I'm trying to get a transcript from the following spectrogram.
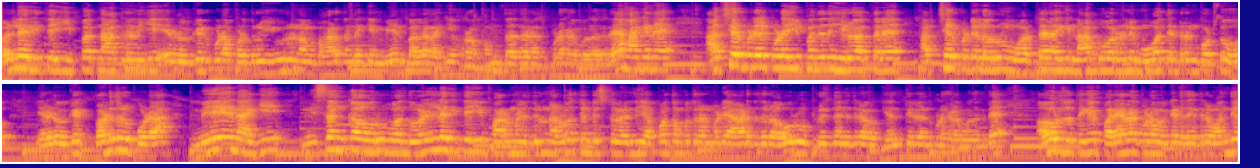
ಒಳ್ಳೆ ರೀತಿಯಾಗಿ ಇಪ್ಪತ್ನಾಲ್ಕು ರನ್ಗೆ ಎರಡು ವಿಕೆಟ್ ಕೂಡ ಪಡೆದ್ರು. ಇವರು ನಮ್ಮ ಭಾರತ ತಂಡಕ್ಕೆ ಮೇನ್ ಬಲ್ಲರ್ ಆಗಿ ಹೊರ ಹೊಮ್ತಾ ಅಂತ ಕೂಡ ಹೇಳಬಹುದಾಗಿದೆ. ಹಾಗೇನೆ ಅಕ್ಷರ್ ಪಟೇಲ್ ಕೂಡ ಈ ಪಂದ್ಯದ ಹೀರೋ ಆಗ್ತಾರೆ. ಅಕ್ಷರ್ ಪಟೇಲ್ ಅವರು ಒಟ್ಟಾರೆಯಾಗಿ ನಾಲ್ಕು ಓವರ್ನಲ್ಲಿ ಮೂವತ್ತೆಂಟು ರನ್ ಕೊಟ್ಟು ಎರಡು ವಿಕೆಟ್ ಪಡೆದ್ರು ಕೂಡ ಮೇನ್ ಆಗಿ ನಿಸಂಕ ಅವರು ಒಂದು ಒಳ್ಳೆ ರೀತಿಯಾಗಿ ಫಾರ್ಮ್ನಲ್ಲಿ ಇದ್ರು ನಲವತ್ತೆಂಟು ಎಪ್ಪತ್ತೊಂಬತ್ತು ರನ್ ಮಾಡಿ ಆಡ್ತಿದ್ರು. ಅವರು ಕ್ರೀಸ್ನಲ್ಲಿ ಇದ್ರೆ ಅವ್ರು ಗೆಲ್ತಿರ ಅಂತ ಕೂಡ ಹೇಳ್ಬೋದಾಗಿದೆ. ಅವ್ರ ಜೊತೆಗೆ ಪರಿಹಾರ ಕೂಡ ವಿಕೆಟ್ ತೆಗೆದ್ರೆ ಒಂದೇ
